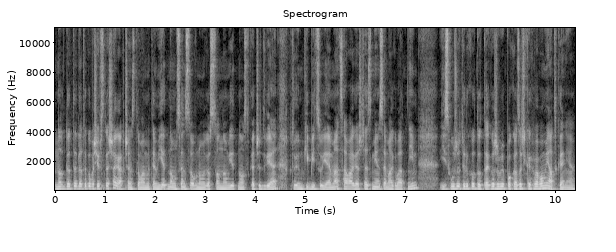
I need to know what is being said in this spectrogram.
no dlate- dlatego właśnie w slasherach często mamy tę jedną sensowną, rozsądną jednostkę czy dwie, którym kibicujemy, a cała reszta jest mięsem armatnim i służy tylko do tego, żeby pokazać krwawą jatkę, nie?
